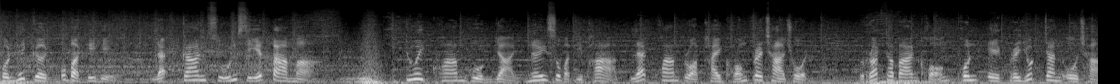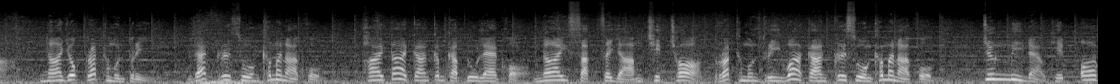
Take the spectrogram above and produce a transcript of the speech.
ผลให้เกิดอุบัติเหตุและการสูญเสียตามมา ด้วยความห่วงใยในสวัสดิภาพและความปลอดภัยของประชาชน รัฐบาลของพลเอกประยุทธ์จันโอชา นายกรัฐมนตรี และกระทรวงคมนาคม ภายใต้การกำกับดูแลของนายศักดิ์สยามชิดชอบ รัฐมนตรีว่าการกระทรวงคมนาคม จึงมีแนวคิดออก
